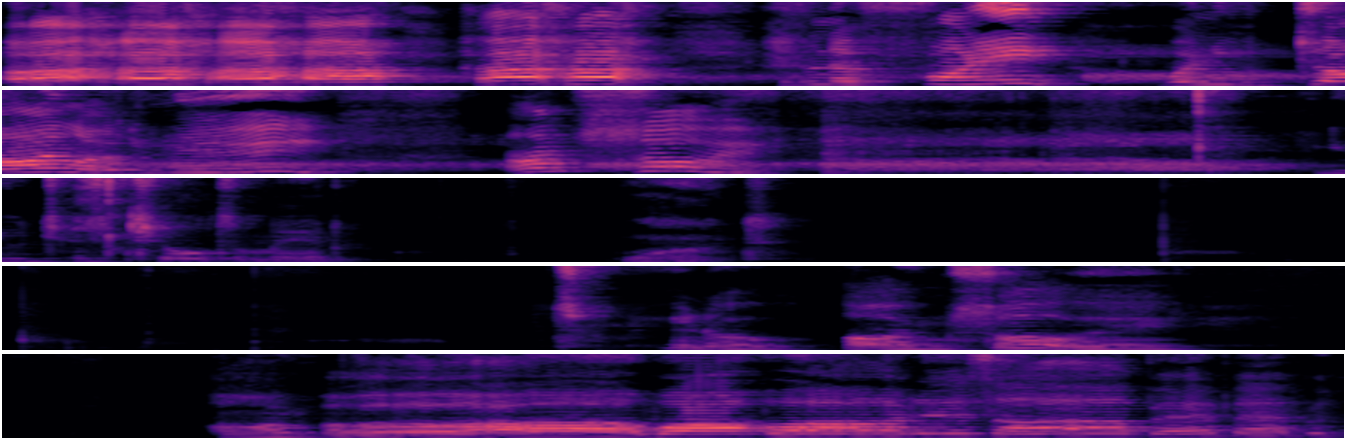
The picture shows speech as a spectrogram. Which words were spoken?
Ah ha ha ha ha ha! Isn't it funny when you die like me? I'm sorry. You just killed a man. What? Tomato, I'm sorry. I'm uh, what what is up, baby?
